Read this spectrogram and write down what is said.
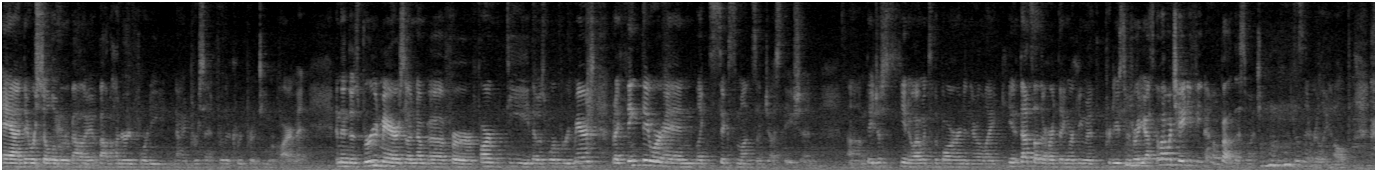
and they were still over about about 149 percent for their crude protein requirement. And then those brood mares uh, for Farm D, those were brood mares, but I think they were in like six months of gestation. Um, they just, you know, I went to the barn and they're like, you know, that's the other hard thing working with producers, right? You ask, oh, how much hay do you feed? Oh, about this much. Doesn't really help.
